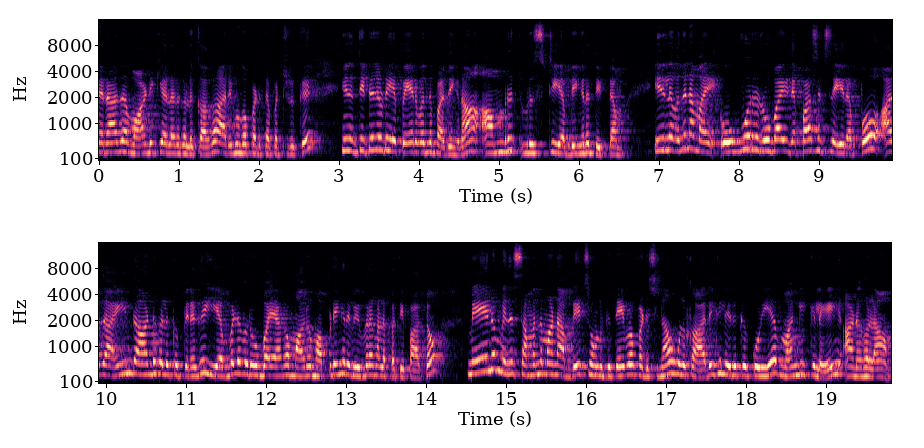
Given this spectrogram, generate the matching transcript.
பெறாத வாடிக்கையாளர்களுக்காக அறிமுகப்படுத்தப்பட்டிருக்கு. இந்த திட்டத்துடைய பெயர் வந்து பார்த்தீங்கன்னா அம்ரித் விருஷ்டி அப்படிங்கிற திட்டம். இதில் வந்து நம்ம ஒவ்வொரு ரூபாய் டெபாசிட் செய்கிறப்போ அது ஐந்து ஆண்டுகளுக்கு பிறகு எவ்வளவு ரூபாயாக மாறும் அப்படிங்கிற விவரங்களை பற்றி பார்த்தோம். மேலும் இது சம்பந்தமான அப்டேட்ஸ் உங்களுக்கு தேவைப்படுச்சுன்னா உங்களுக்கு அருகில் இருக்கக்கூடிய வங்கி கிளையை அணுகலாம்.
